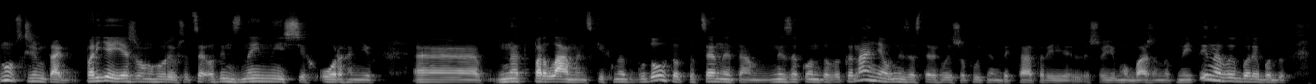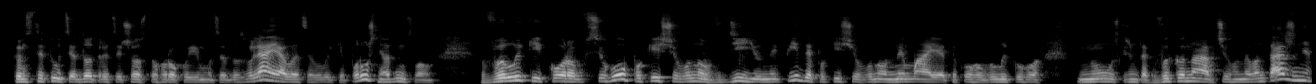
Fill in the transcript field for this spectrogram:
ну, скажімо так, Пар'є, я ж вам говорив, що це один з найнижчих органів е, надпарламентських надбудов. Тобто, це не там не закон до виконання. Вони застерегли, що Путін диктатор і що йому бажано б не йти на вибори, бо до- конституція до 36-го року йому це дозволяє, але це велике порушення. Одним словом, великий короб всього, поки що воно в дію не піде, поки що воно не має такого великого, ну скажімо так, виконавчого навантаження,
